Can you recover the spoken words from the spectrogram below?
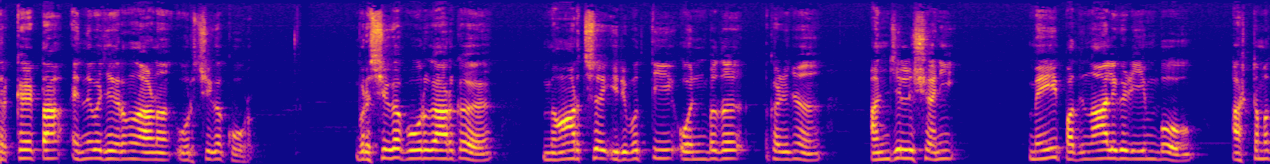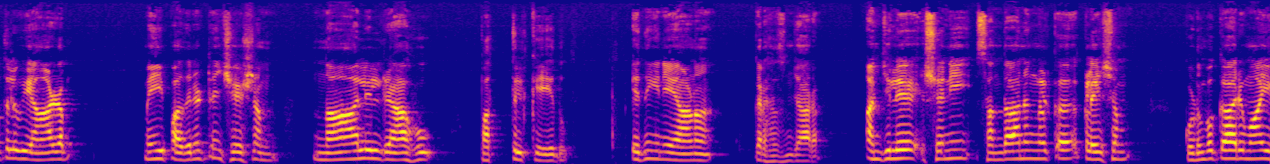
തൃക്കേട്ട എന്നിവ ചേർന്നതാണ് വൃശ്ചികക്കൂർ. വൃശ്ചികക്കൂറുകാർക്ക് മാർച്ച് ഇരുപത്തി ഒൻപത് കഴിഞ്ഞ് അഞ്ചിൽ ശനി മെയ് പതിനാല് കഴിയുമ്പോൾ അഷ്ടമത്തിൽ വ്യാഴം മെയ് പതിനെട്ടിന് ശേഷം നാലിൽ രാഹു പത്തിൽ കേതു എന്നിങ്ങനെയാണ് ഗ്രഹസഞ്ചാരം. അഞ്ചിലെ ശനി സന്താനങ്ങൾക്ക് ക്ലേശം കുടുംബക്കാരുമായി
